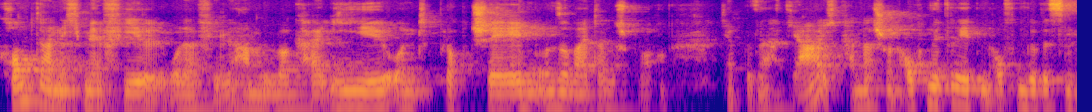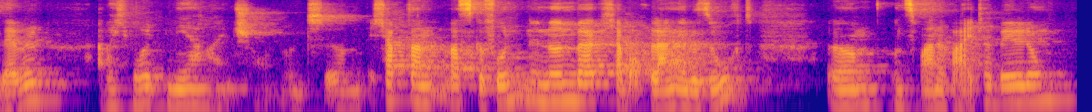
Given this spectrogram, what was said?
kommt da nicht mehr viel. Oder viele haben über KI und Blockchain und so weiter gesprochen. Ich habe gesagt, ja, ich kann da schon auch mitreden auf einem gewissen Level, aber ich wollte mehr reinschauen. Und ähm, ich habe dann was gefunden in Nürnberg. Ich habe auch lange gesucht ähm, und zwar eine Weiterbildung.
